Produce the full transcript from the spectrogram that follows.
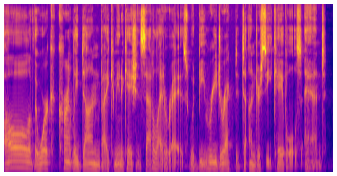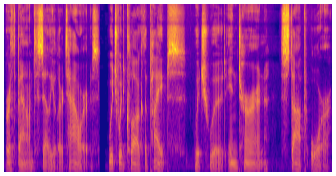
All of the work currently done by communication satellite arrays would be redirected to undersea cables and earthbound cellular towers, which would clog the pipes, which would in turn stop or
